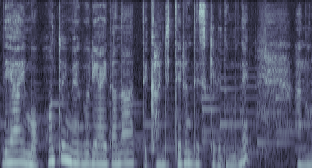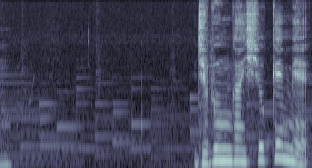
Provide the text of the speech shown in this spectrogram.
出会いも本当に巡り合いだなって感じてるんですけれどもね。あの自分が一生懸命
